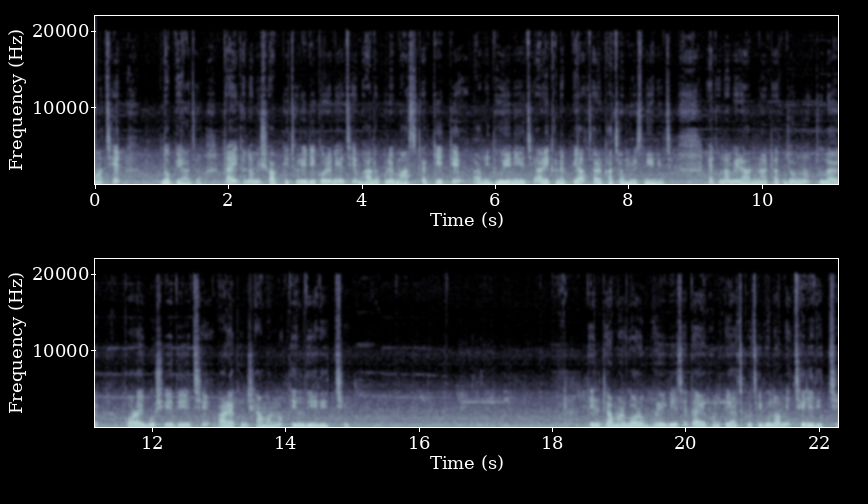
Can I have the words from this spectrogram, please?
মাছের দো পেঁয়াজা তাই এখানে আমি সব কিছু রেডি করে নিয়েছি, ভালো করে মাছটা কেটে আমি ধুয়ে নিয়েছি আর এখানে পেঁয়াজ আর কাঁচামরিচ নিয়ে নিয়েছি। এখন আমি রান্নাটার জন্য চুলায় কড়াই বসিয়ে দিয়েছি আর এখন সামান্য তেল দিয়ে দিচ্ছি। তেলটা আমার গরম হয়ে গিয়েছে তাই এখন পেঁয়াজ কুচিগুলো আমি ছেড়ে দিচ্ছি।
